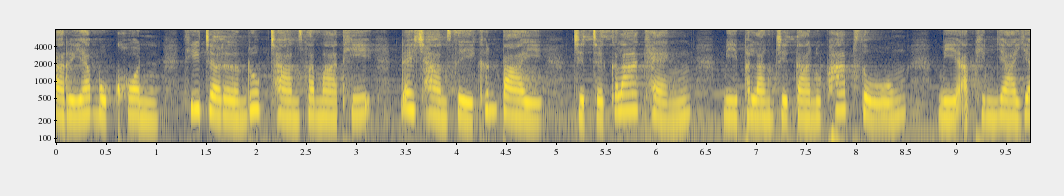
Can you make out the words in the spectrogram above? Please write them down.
อริยบุคคลที่เจริญรูปฌานสมาธิได้ฌานสี่ขึ้นไป จิตจะกล้าแข็ง มีพลังจิตานุภาพสูง มีอภิญญาญ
